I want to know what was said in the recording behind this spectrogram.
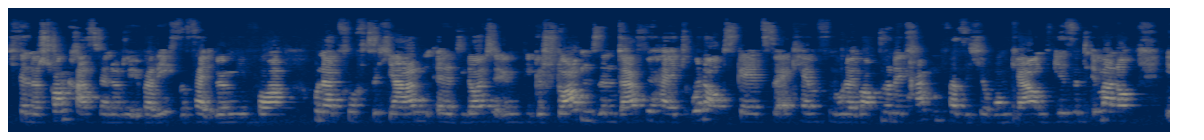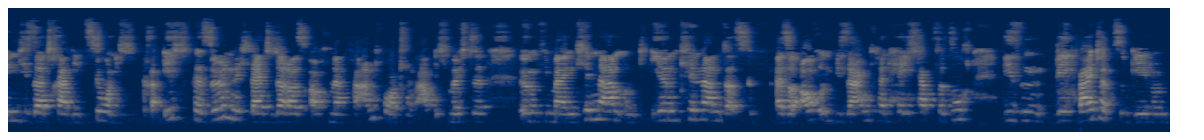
Ich finde es schon krass, wenn du dir überlegst, dass halt irgendwie vor 150 Jahren äh, die Leute irgendwie gestorben sind, dafür halt Urlaubsgeld zu erkämpfen oder überhaupt nur eine Krankenversicherung, ja. Und wir sind immer noch in dieser Tradition. Ich, ich persönlich leite daraus auch eine Verantwortung ab. Ich möchte irgendwie meinen Kindern und ihren Kindern das, also auch irgendwie sagen können, hey, ich habe versucht, diesen Weg weiterzugehen und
